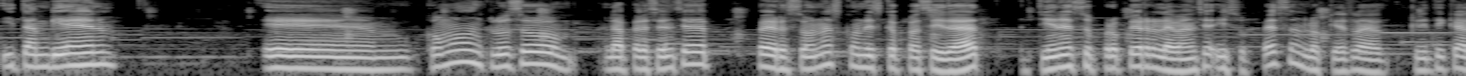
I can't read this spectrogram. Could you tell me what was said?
Y también eh, cómo incluso la presencia de personas con discapacidad tiene su propia relevancia y su peso en lo que es la crítica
